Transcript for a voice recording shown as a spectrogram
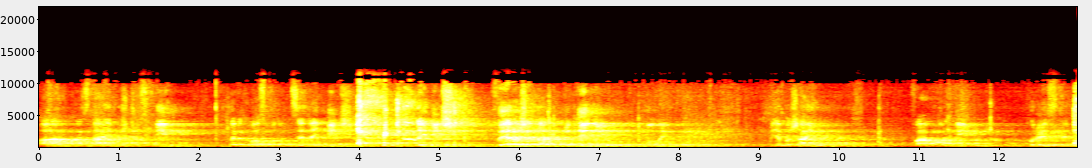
А ми знаємо, що спів перед Господом це найбільше, найбільш виражена людиною молитва. Тому я бажаю вам, дорогі користи,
